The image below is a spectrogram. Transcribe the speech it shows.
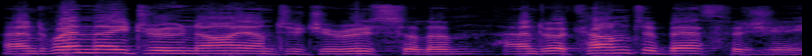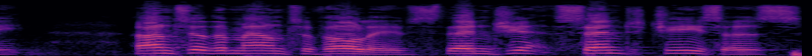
And when they drew nigh unto Jerusalem, and were come to Bethphage, unto the Mount of Olives, then Je- sent Jesus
